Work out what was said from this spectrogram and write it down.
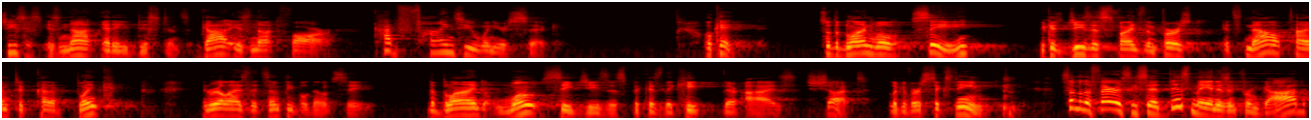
Jesus is not at a distance. God is not far. God finds you when you're sick. Okay, so the blind will see because Jesus finds them first. It's now time to kind of blink and realize that some people don't see. The blind won't see Jesus because they keep their eyes shut. Look at verse 16. Some of the Pharisees said, This man isn't from God,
